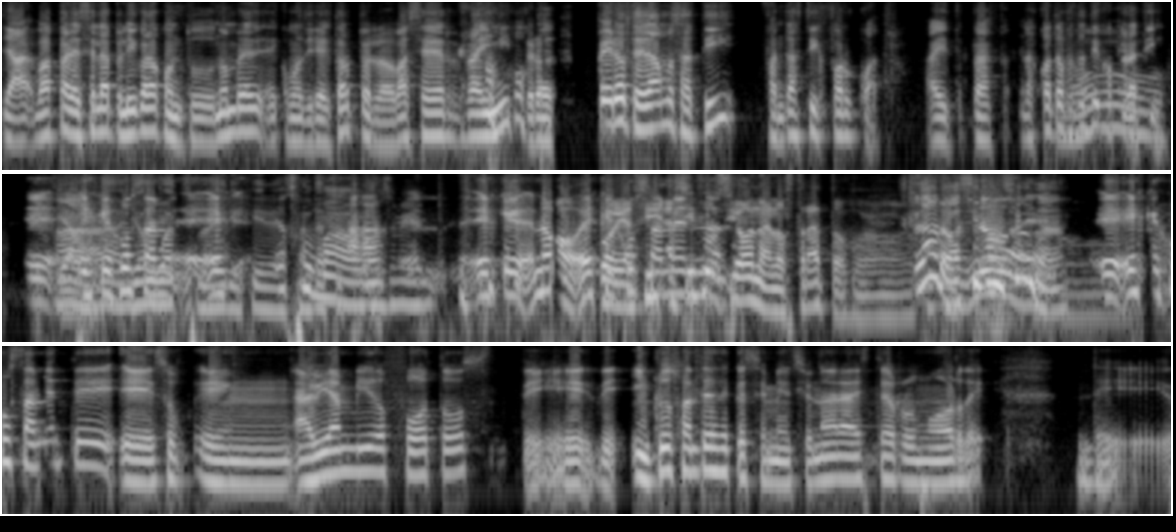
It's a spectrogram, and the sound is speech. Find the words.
ya va a aparecer la película con tu nombre eh, como director, pero lo va a hacer Raimi, pero, pero te damos a ti Fantastic Four 4. Ahí, los cuatro fantásticos para ti. Eh, Ah, es que justamente, es, dirigir Es más bien. es que, no, es que Oye, así, así funcionan los tratos. Claro, así No, funciona. Eh, es que justamente eh, su- en- habían habido fotos de, de- incluso antes de que se mencionara este rumor de, de,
